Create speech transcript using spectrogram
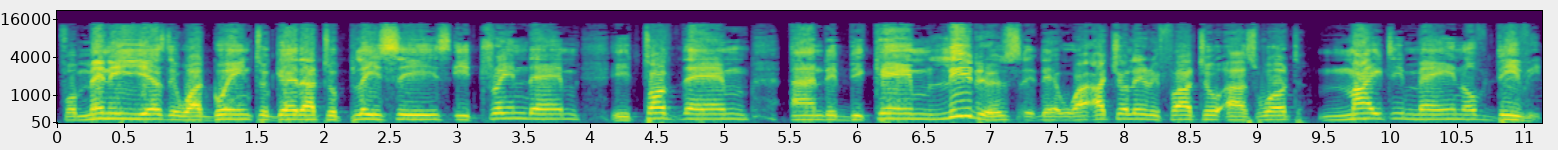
for many years. They were going together to places. He trained them, he taught them, and they became leaders. They were actually referred to as what? Mighty men of David.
